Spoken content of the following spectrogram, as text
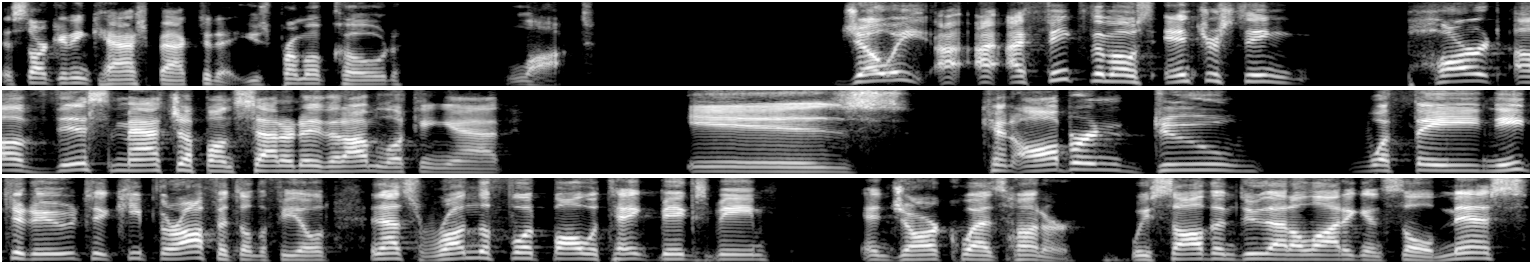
and start getting cash back today. Use promo code LOCKED. Joey, I, I think the most interesting part of this matchup on Saturday that I'm looking at is can Auburn do what they need to do to keep their offense on the field, and that's run the football with Tank Bigsby and Jarquez Hunter. We saw them do that a lot against Ole Miss.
